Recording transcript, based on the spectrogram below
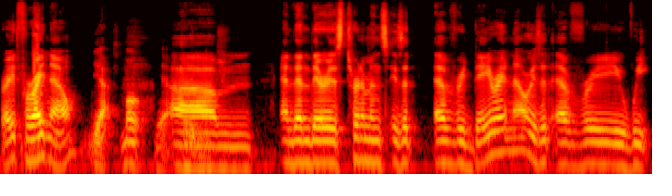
right? For right now. Yeah. Mo- yeah. Um, and then there is tournaments. Is it every day right now, or is it every week?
